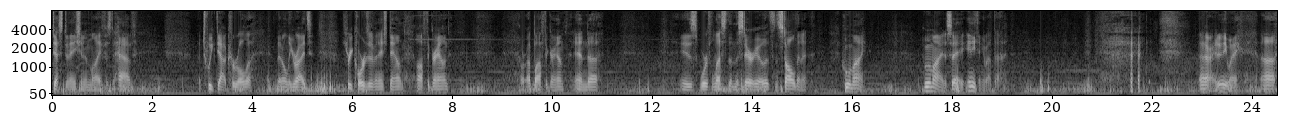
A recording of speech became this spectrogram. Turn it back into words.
destination in life is to have a tweaked out Corolla that only rides three quarters of an inch down off the ground or up off the ground and uh, is worth less than the stereo that's installed in it. Who am I? Who am I to say anything about that? All right, anyway, uh,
